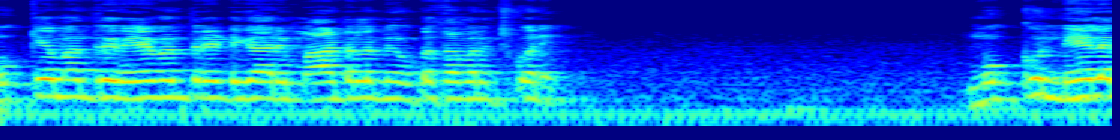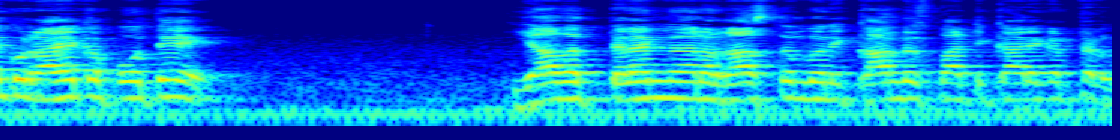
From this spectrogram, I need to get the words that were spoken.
ముఖ్యమంత్రి రేవంత్ రెడ్డి గారి మాటలను ఉపసంహరించుకొని ముక్కు నేలకు రాయకపోతే యావత్ తెలంగాణ రాష్ట్రంలోని కాంగ్రెస్ పార్టీ కార్యకర్తలు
